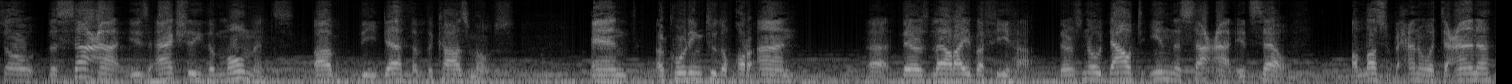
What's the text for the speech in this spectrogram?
So the sa'a is actually the moments of the death of the cosmos. And according to the Quran, uh, there's la rayba fiha. There's no doubt in the sa'a itself. Allah subhanahu wa ta'ala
